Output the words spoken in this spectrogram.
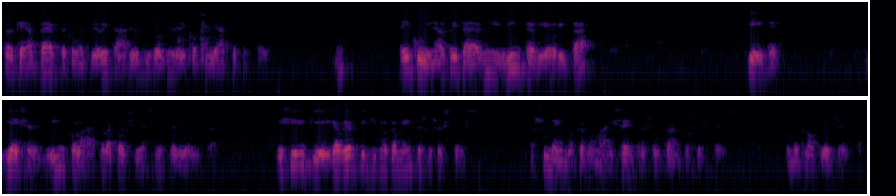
perché avverte come prioritario il bisogno di riconciliarsi a se stesso e in cui in altri termini l'interiorità chiede di essere svincolato da qualsiasi esteriorità e si ripiega vertiginosamente su se stesso assumendo casomai sempre soltanto se stesso come proprio oggetto.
